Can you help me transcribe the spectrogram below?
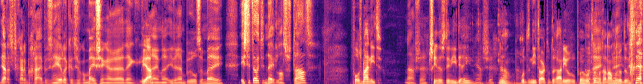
ja, dat kan ik begrijpen. Het is een heerlijk. Het is ook een meezinger, denk ik. Iedereen, iedereen brult er mee. Is dit ooit in het Nederlands vertaald? Volgens mij niet. Nou zeg. Misschien is het een idee. Ja, zeg. Nou, moet het niet hard op de radio roepen, want Oh, nee, dan gaan anderen nee. doen.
